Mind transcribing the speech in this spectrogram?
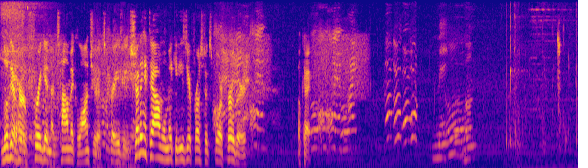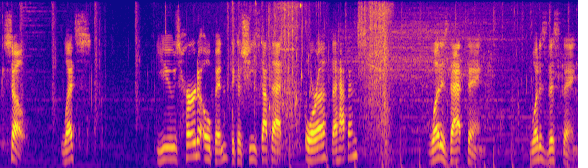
Look at her friggin' atomic launcher. It's crazy. Shutting it down will make it easier for us to explore further. Okay. So, let's use her to open because she's got that aura that happens. What is that thing? What is this thing?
